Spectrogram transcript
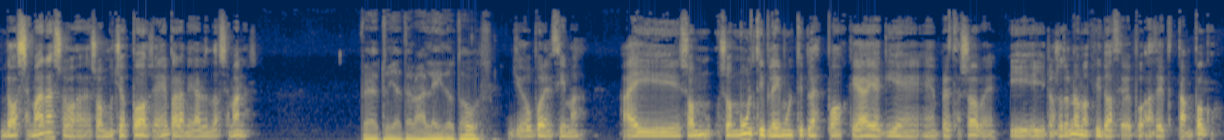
dos semanas son, son muchos posts, ¿eh? Para mirarlo en dos semanas. Pero tú ya te lo has leído todos. Yo por encima. Hay, son, son múltiples y múltiples posts que hay aquí en, en PrestaShop, ¿eh? Y nosotros no hemos escrito hace, hace tampoco.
